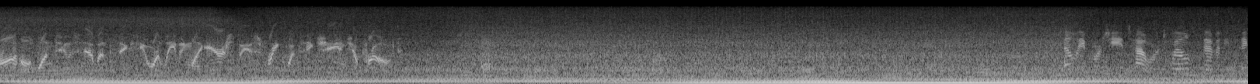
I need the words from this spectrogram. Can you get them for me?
Bravo 1276, you are leaving my airspace. Frequency change approved. Tower 1276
